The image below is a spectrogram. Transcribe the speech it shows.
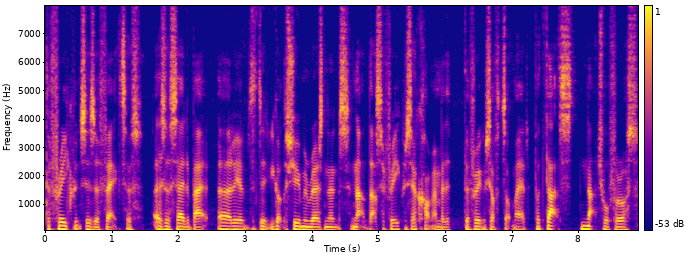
The frequencies affect us. As I said about earlier, you got the Schumann resonance, and that, that's a frequency. I can't remember the, the frequency off the top of my head, but that's natural for us.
